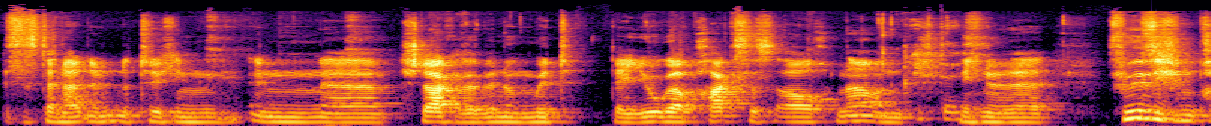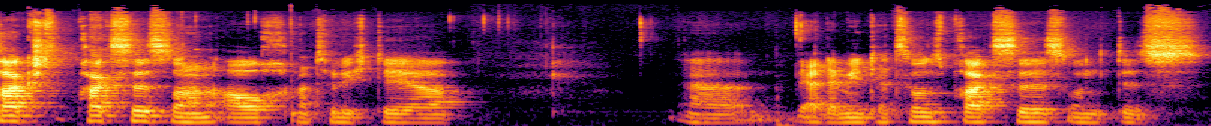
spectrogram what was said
ist es dann halt natürlich in, in äh, starker Verbindung mit der Yoga-Praxis auch, ne? Und Richtig. nicht nur der physischen Praxis, sondern auch natürlich der, äh, ja, der Meditationspraxis und des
